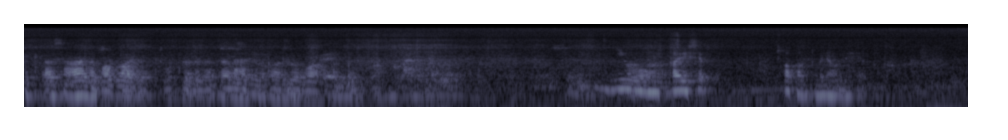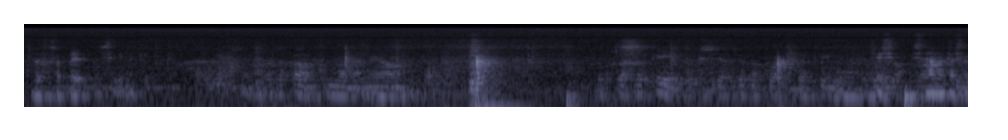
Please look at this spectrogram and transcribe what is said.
pitää saa aina vapautettua kyllä, että lähdetään paljon vapautettua. Joo, ei se vapauttaminen on niin helppoa. Kyllä tuossa pe- siinäkin. Siis sehän on tässä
